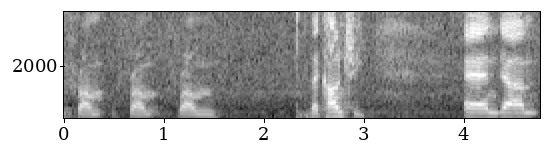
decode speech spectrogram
from, from, from the country. And um,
